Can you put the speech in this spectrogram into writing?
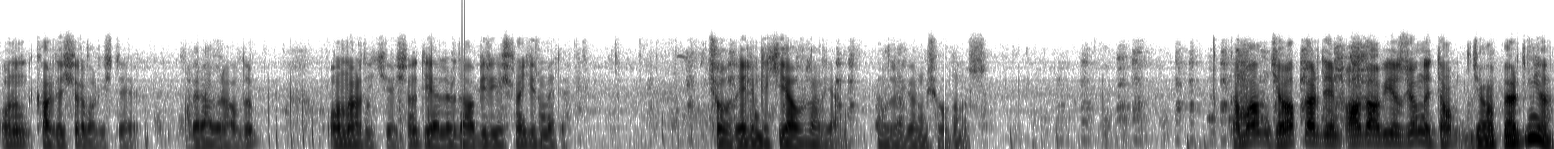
Onun kardeşleri var işte beraber aldım. Onlar da 2 yaşında. Diğerleri daha 1 yaşına girmedi. Çoğu da elimdeki yavrular yani. Burada görmüş oldunuz. Tamam cevap verdim. Abi abi yazıyorum da tamam, cevap verdim ya.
